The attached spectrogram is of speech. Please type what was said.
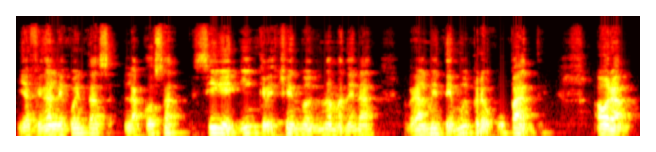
y al final de cuentas la cosa sigue increciendo de una manera realmente muy preocupante. Ahora,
